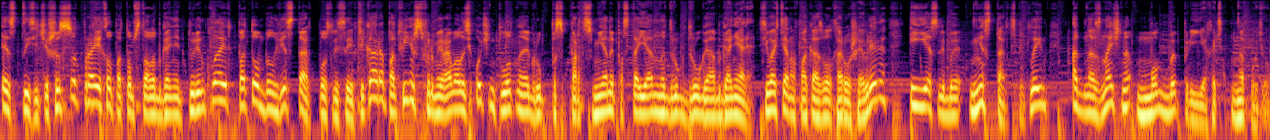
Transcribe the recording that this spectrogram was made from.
S1600 проехал, потом стал обгонять Touring Light, потом был рестарт после safety car а, под финиш сформировалась очень плотная группа спортсмены, постоянно друг друга обгоняли. Севастьянов показывал хорошее время, и если бы не старт с pit lane, однозначно мог бы приехать на подиум.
